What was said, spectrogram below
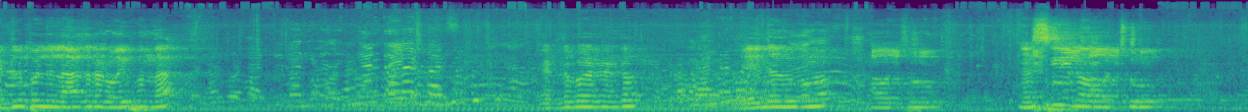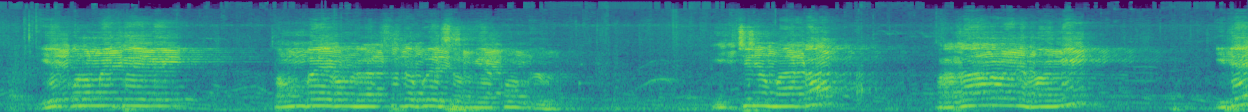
ఎడ్లపల్లి లాదరాడు వైపు ఉందా? ఏం చదువుకున్నావు? కావచ్చు ఎస్సీ కావచ్చు ఏ కులమైతే ఏమి తొంభై రెండు లక్షలు డబ్బు వేసాం మీ అకౌంట్లో. ఇచ్చిన మాట ప్రధానమైన హామీ ఇదే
